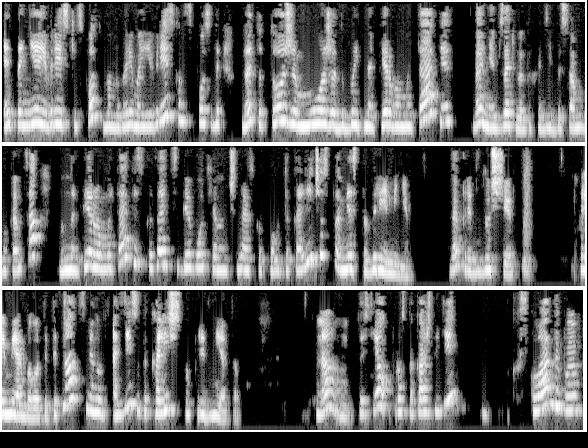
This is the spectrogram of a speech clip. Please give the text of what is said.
это не еврейский способ, мы говорим о еврейском способе, но это тоже может быть на первом этапе, да, не обязательно доходить до самого конца, но на первом этапе сказать себе, вот я начинаю с какого-то количества, места времени, да, предыдущий пример был это 15 минут, а здесь это количество предметов. Да? То есть я просто каждый день складываю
